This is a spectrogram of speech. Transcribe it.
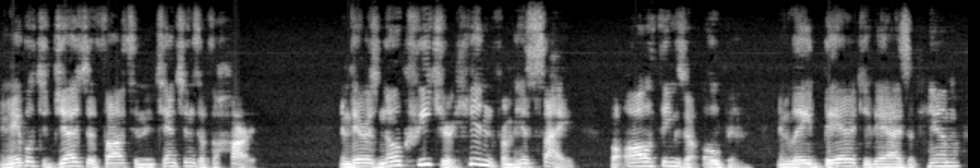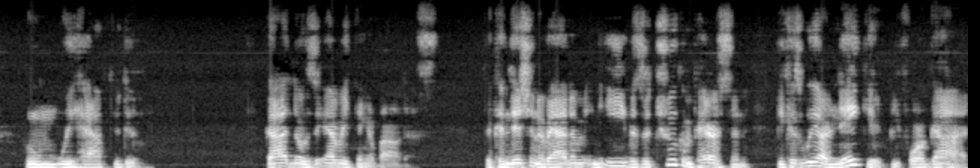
and able to judge the thoughts and intentions of the heart. And there is no creature hidden from his sight, but all things are open and laid bare to the eyes of him whom we have to do. God knows everything about us. The condition of Adam and Eve is a true comparison because we are naked before God.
